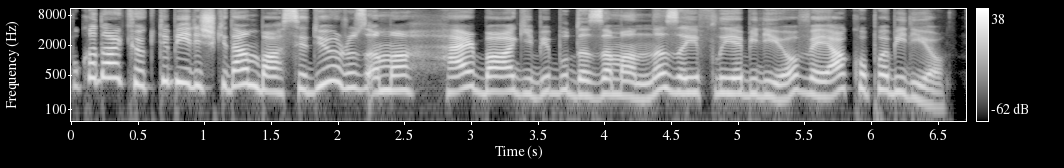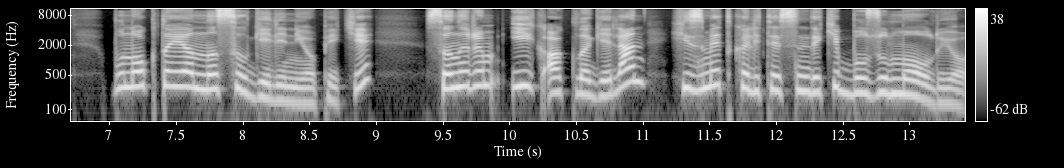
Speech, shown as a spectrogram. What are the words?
Bu kadar köklü bir ilişkiden bahsediyoruz ama her bağ gibi bu da zamanla zayıflayabiliyor veya kopabiliyor. Bu noktaya nasıl geliniyor peki? Sanırım ilk akla gelen hizmet kalitesindeki bozulma oluyor.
